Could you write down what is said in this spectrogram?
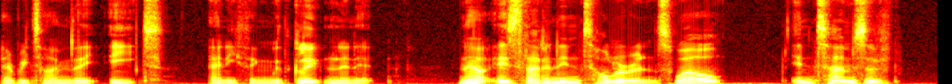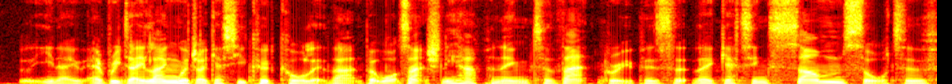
every time they eat anything with gluten in it. Now, is that an intolerance? Well, in terms of you know everyday language, I guess you could call it that. But what's actually happening to that group is that they're getting some sort of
